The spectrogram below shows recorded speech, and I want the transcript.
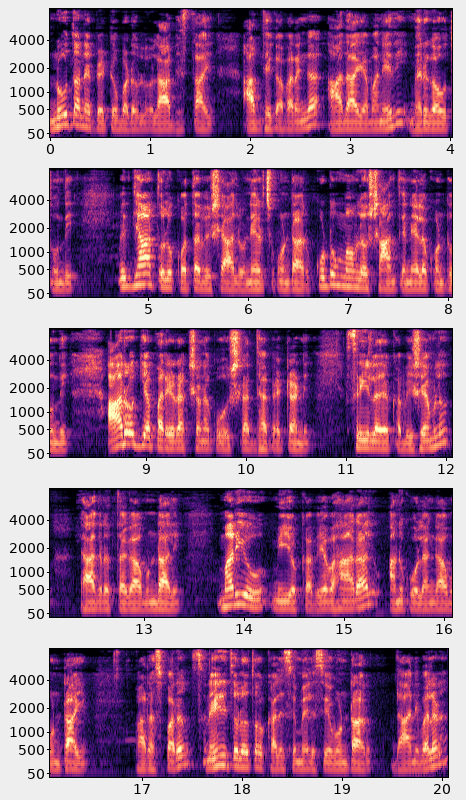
నూతన పెట్టుబడులు లాభిస్తాయి. ఆర్థిక పరంగా ఆదాయం అనేది మెరుగవుతుంది. విద్యార్థులు కొత్త విషయాలు నేర్చుకుంటారు. కుటుంబంలో శాంతి నెలకొంటుంది. ఆరోగ్య పరిరక్షణకు శ్రద్ధ పెట్టండి. స్త్రీల యొక్క విషయంలో జాగ్రత్తగా ఉండాలి. మరియు మీ యొక్క వ్యవహారాలు అనుకూలంగా ఉంటాయి. పరస్పరం స్నేహితులతో కలిసిమెలిసి ఉంటారు. దాని వలన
